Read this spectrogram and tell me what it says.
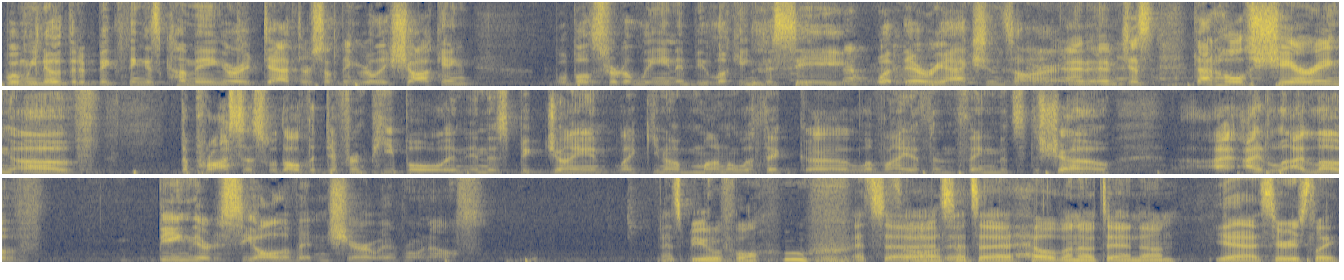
when we know that a big thing is coming or a death or something really shocking, we'll both sort of lean and be looking to see what their reactions are. And, and just that whole sharing of the process with all the different people in, in this big giant, like, you know, monolithic uh, Leviathan thing that's the show. I, I, I love being there to see all of it and share it with everyone else. That's beautiful. That's, uh, awesome. that's a hell of a note to end on. Yeah, seriously.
